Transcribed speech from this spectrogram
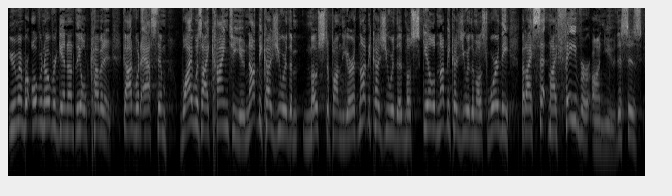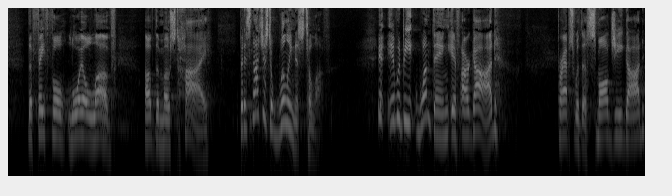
You remember over and over again under the old covenant, God would ask them, Why was I kind to you? Not because you were the most upon the earth, not because you were the most skilled, not because you were the most worthy, but I set my favor on you. This is the faithful, loyal love of the Most High. But it's not just a willingness to love. It, it would be one thing if our God, perhaps with a small g God,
